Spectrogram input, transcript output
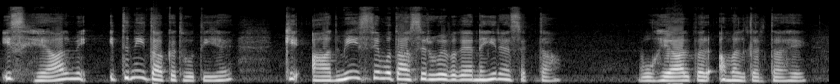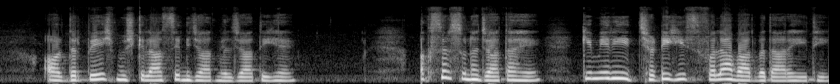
اس خیال میں اتنی طاقت ہوتی ہے کہ آدمی اس سے متاثر ہوئے بغیر نہیں رہ سکتا۔ وہ خیال پر عمل کرتا ہے اور درپیش مشکلات سے نجات مل جاتی ہے۔ اکثر سنا جاتا ہے کہ میری چھٹی حص فلاں بات بتا رہی تھی،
